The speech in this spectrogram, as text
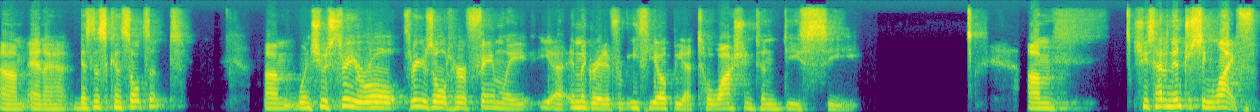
um, and a business consultant. Um, when she was three, year old, three years old, her family uh, immigrated from Ethiopia to Washington, D.C. Um, she's had an interesting life.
